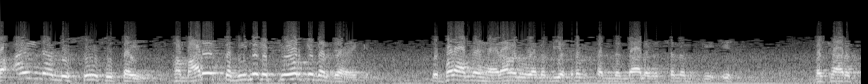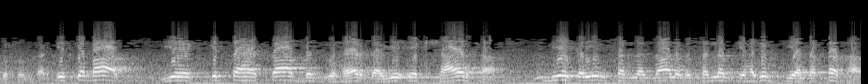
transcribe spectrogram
فائنہ لسوس اتئی ہمارے قبیلے کے چور کدھر جائیں گے؟ تو بڑا میں حیران ہوا نبی اکرم صلی اللہ علیہ وسلم کی اس بشارت کو سن کر۔ اس کے بعد یہ قصہ ہے کاب بن زہیر کا، یہ ایک شاعر تھا۔ نبی کریم صلی اللہ علیہ وسلم کی حجم کیا کرتا تھا۔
